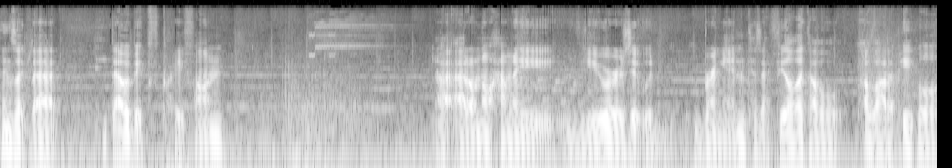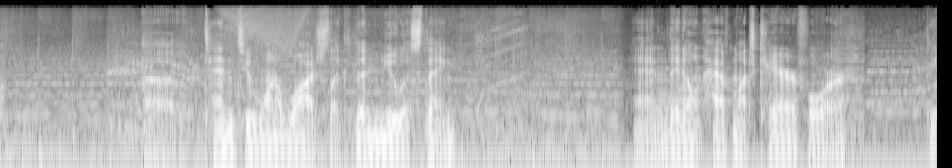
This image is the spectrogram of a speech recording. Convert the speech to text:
things like that. That would be pretty fun. I, I don't know how many viewers it would bring in because I feel like a, a lot of people uh, tend to want to watch like the newest thing and they don't have much care for the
